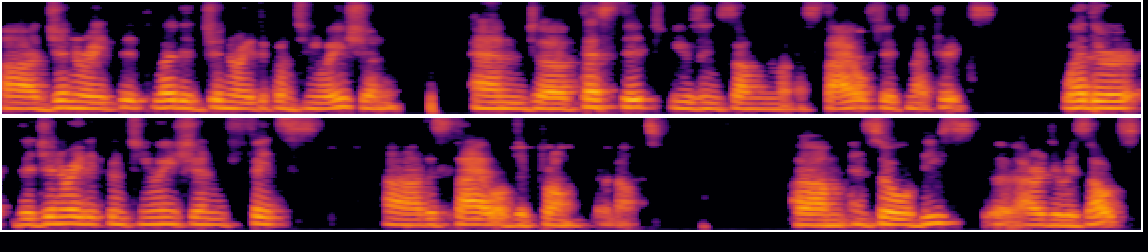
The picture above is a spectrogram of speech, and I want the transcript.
uh, generated, let it generate a continuation and uh, test it using some style fit metrics whether the generated continuation fits uh, the style of the prompt or not. Um, and so these uh, are the results.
